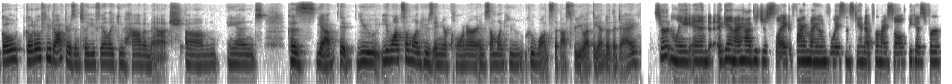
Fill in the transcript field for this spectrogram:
go go to a few doctors until you feel like you have a match. Um, and because yeah it, you you want someone who's in your corner and someone who who wants the best for you at the end of the day certainly and again i had to just like find my own voice and stand up for myself because for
